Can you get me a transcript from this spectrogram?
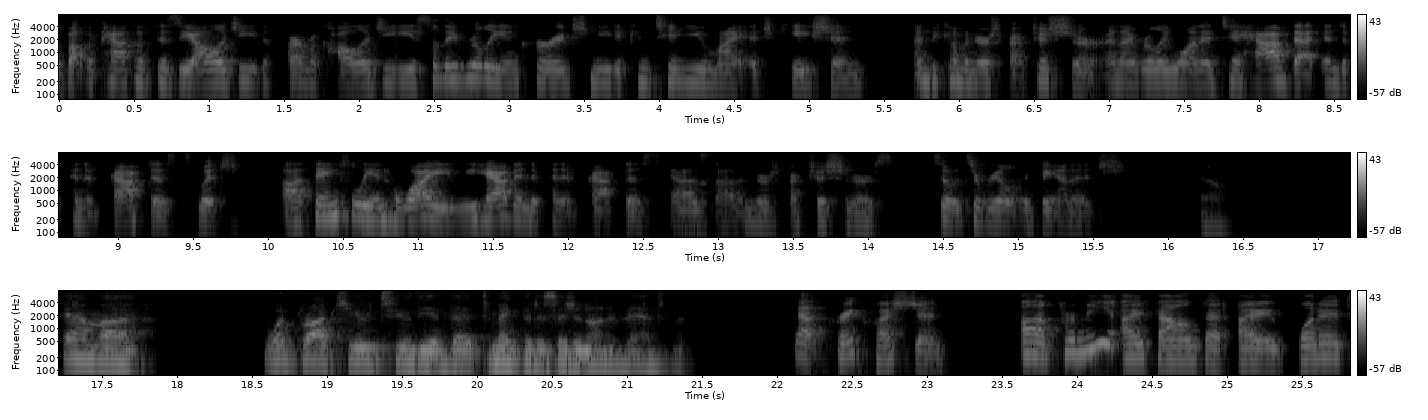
about the pathophysiology, the pharmacology. So they really encouraged me to continue my education and become a nurse practitioner. And I really wanted to have that independent practice, which uh, thankfully in Hawaii, we have independent practice as uh, nurse practitioners. So it's a real advantage. Yeah. Pam, uh, what brought you to the adva- to make the decision on advancement? Yeah, great question. Uh, for me, I found that I wanted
